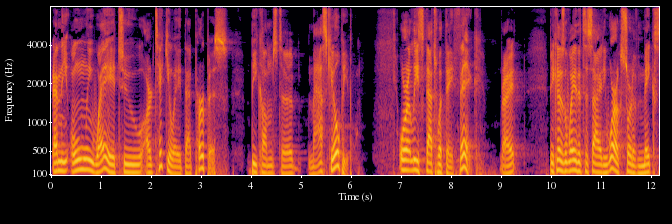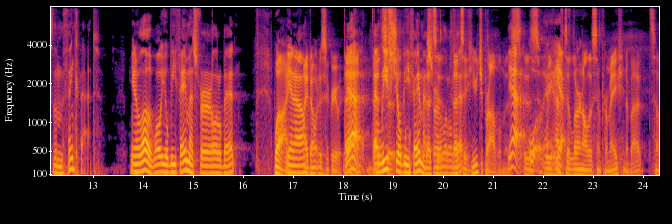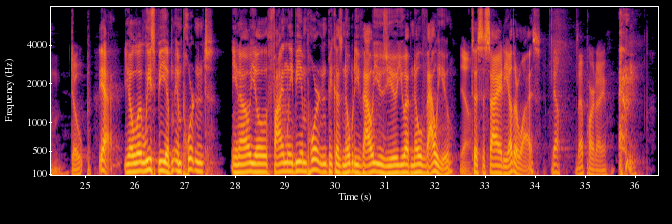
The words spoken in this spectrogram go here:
And the only way to articulate that purpose becomes to mass kill people. Or at least that's what they think right? Because the way that society works sort of makes them think that. You know oh well you'll be famous for a little bit Well, I, You know? I don't disagree with that. yeah at least a- you'll be famous that's for a, a, little that's bit a huge problem. Is, Yeah, is well, we have yeah. to learn all this information about some dope. Yeah, you'll at least be important. You know, you'll finally be important because nobody values you. You have no value Yeah, to society otherwise. yeah. that part I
